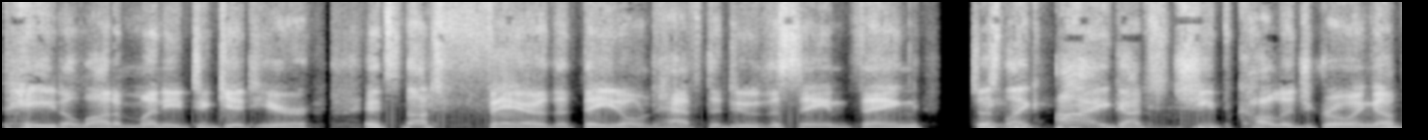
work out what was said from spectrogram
paid a lot of money to get here. It's not fair that they don't have to do the same thing. Just like i got cheap college growing up.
